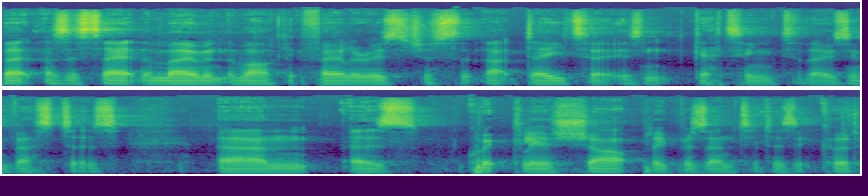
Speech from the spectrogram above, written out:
But as I say, at the moment, the market failure is just that that data isn't getting to those investors um, as quickly, as sharply presented as it could.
